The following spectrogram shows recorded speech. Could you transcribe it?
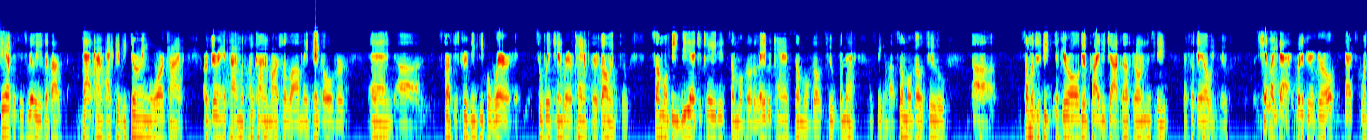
the emphasis really is about that kind of activity during wartime or during a time when some kind of martial law may take over and uh, start distributing people where to which and where camps they're going to. Some will be re-educated, some will go to labor camps, some will go to the men. I'm speaking about some will go to uh, some will just be if you're old, you'll probably be chopped up, thrown in the sea. That's what they always do shit like that. But if you're a girl, that's what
